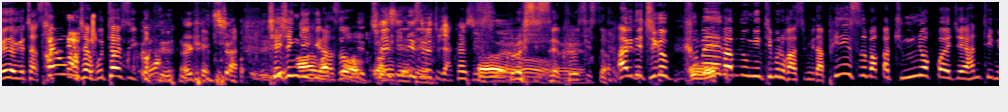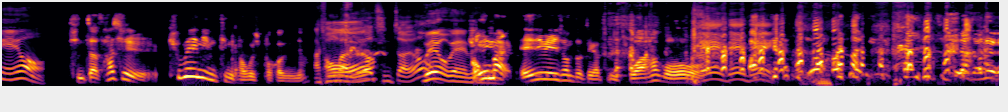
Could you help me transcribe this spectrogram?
왜냐면 이게 사용을 잘 못할 수 있거든. 아, 그렇죠. 최신기기라서. 아, 맞다. 최신 네네네. 기술에 좀 약할 수 어, 있어요. 그럴 수 있어요. 네. 그럴 수 있어요. 아 근데 지금 크베 감독님 팀으로 갔습니다. 피니스 바카 중력과 이제 한 팀이에요. 진짜 사실 큐베님 팀 가고 싶었거든요. 아 정말요? 어, 진짜요? 왜요? 왜? 왜? 정말 애니메이션도 제가 좀 좋아하고 네, 네, 네. 진짜 저는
